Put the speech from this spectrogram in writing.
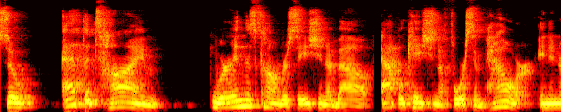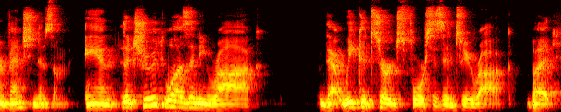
So at the time, we're in this conversation about application of force and power in interventionism. And the truth was in Iraq that we could surge forces into Iraq, but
